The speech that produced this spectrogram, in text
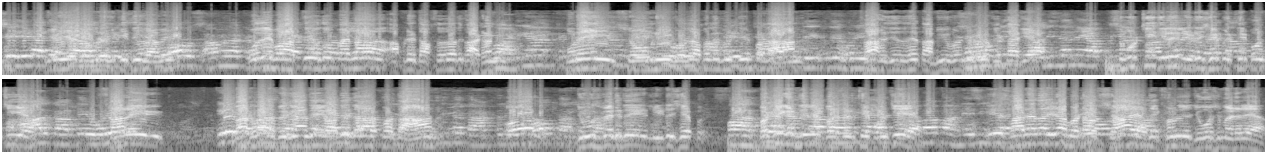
ਜਿਹੜੇ ਨਾਮੀਨੇਸ਼ਨ ਕੀਤੀ ਜਾਵੇ ਉਹਦੇ ਵਾਸਤੇ ਉਦੋਂ ਪਹਿਲਾਂ ਆਪਣੇ ਦਫ਼ਤਰ ਦਾ ਉਦਘਾਟਨ ਹੁਣੇ ਹੀ ਪ੍ਰਬੰਧਕ ਕਮੇਟੀ ਦੇ ਪ੍ਰਧਾਨ ਸਾਹ ਜਿਹਦੇ ਧਾਬੀ ਹੋਣ ਵੱਲੋਂ ਕੀਤਾ ਗਿਆ। ਸਮੁੱਚੀ ਜਿਹੜੀ ਲੀਡਰਸ਼ਿਪ ਇੱਥੇ ਪਹੁੰਚੀ ਹੈ ਸਾਰੇ ਵੱਖ-ਵੱਖ ਵਿਗਾਂ ਦੇ ਅਹੁਦੇਦਾਰ ਪ੍ਰਧਾਨ ਔਰ ਜੂਸ ਵਿਗ ਦੇ ਲੀਡਰਸ਼ਿਪ ਵੱਡੀ ਗਿਣਤੀ ਵਿੱਚ ਵਰਕਰ ਇੱਥੇ ਪਹੁੰਚੇ ਆ। ਇਹ ਸਾਰਿਆਂ ਦਾ ਜਿਹੜਾ ਵੱਡਾ ਉਤਸ਼ਾਹ ਆ ਦੇਖਣ ਨੂੰ ਜੋਸ਼ ਮਿਲ ਰਿਹਾ।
